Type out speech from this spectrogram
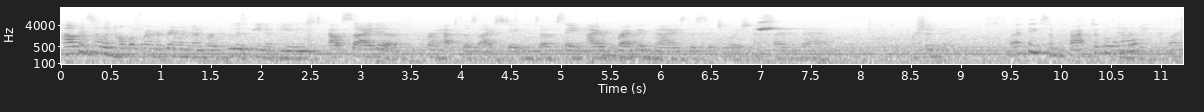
how can someone help a friend or family member who is being abused outside of perhaps those I statements of saying, I recognize this situation outside of that? Or should they? I think some practical help, like,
